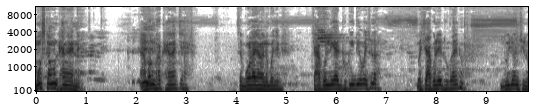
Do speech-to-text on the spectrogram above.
মুস কেমন ঠেঙায় না। এমন ভাব ঠেঙাচ্ছে, সে বলা যাবে না। বলছে চাকুলিয়া ঢুকিয়ে দিয়ে বলছিল বলছে চাকুলিয়া ঢুকাই না দুজন ছিল।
